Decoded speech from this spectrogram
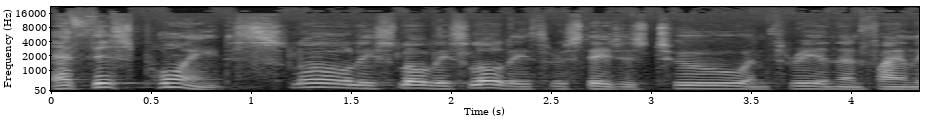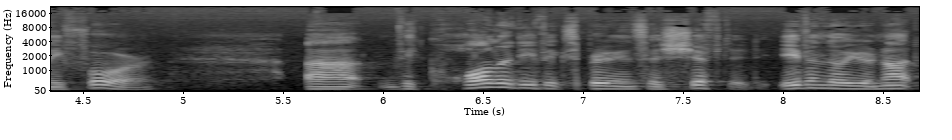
at this point, slowly, slowly, slowly through stages two and three and then finally four, uh, the quality of experience has shifted. Even though you're not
